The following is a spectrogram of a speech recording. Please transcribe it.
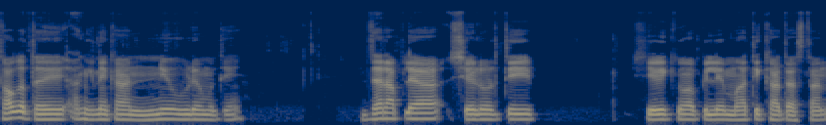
स्वागत आहे आणखीन एका न्यू व्हिडिओमध्ये जर आपल्या शेडवरती शेळी किंवा पिल्ले माती खात असतान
